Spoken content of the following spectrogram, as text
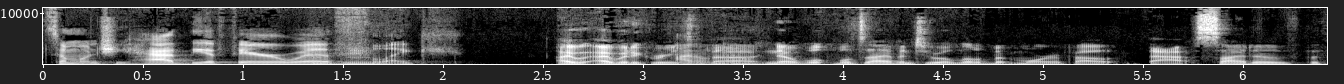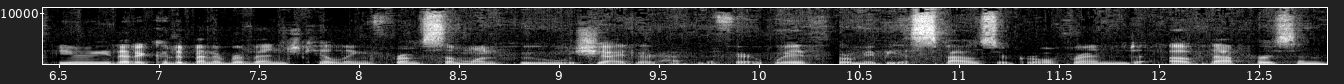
someone she had the affair with, mm-hmm. like, I, I would agree to don't that. No, we'll, we'll dive into a little bit more about that side of the theory that it could have been a revenge killing from someone who she either had an affair with or maybe a spouse or girlfriend of that person.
